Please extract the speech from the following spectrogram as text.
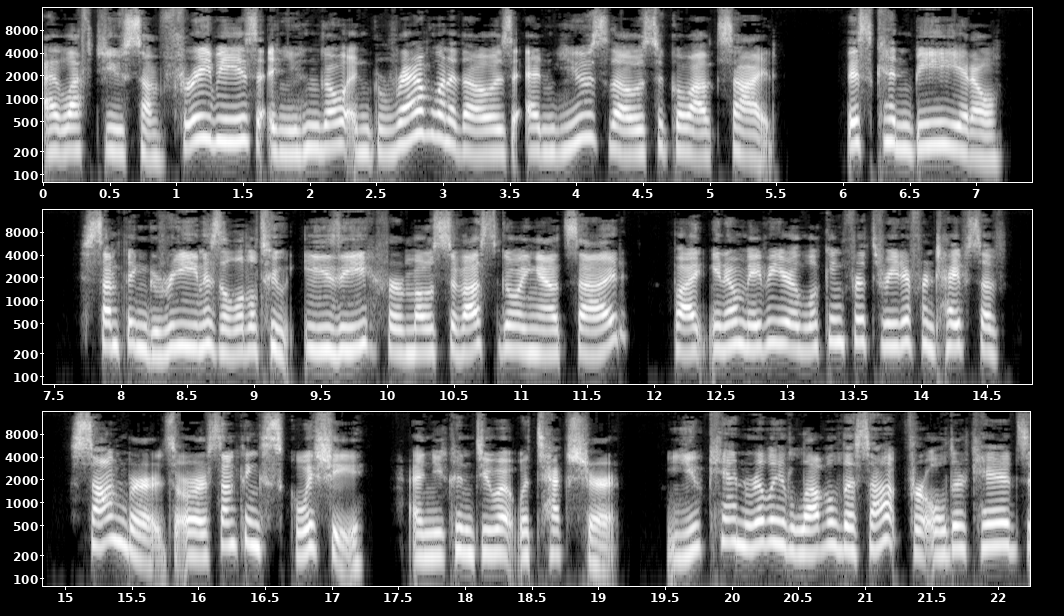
I left you some freebies and you can go and grab one of those and use those to go outside. This can be, you know, something green is a little too easy for most of us going outside, but you know, maybe you're looking for three different types of songbirds or something squishy and you can do it with texture. You can really level this up for older kids.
